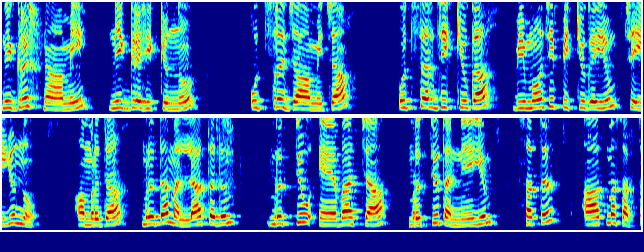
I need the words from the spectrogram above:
നിഗൃഹ്ണാമി നിഗ്രഹിക്കുന്നു ഉത്സൃജാമിച്ച ഉത്സർജിക്കുക വിമോചിപ്പിക്കുകയും ചെയ്യുന്നു. അമൃത മൃതമല്ലാത്തതും മൃത്യു ഏവ ച മൃത്യു തന്നെയും സത് ആത്മസത്ത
